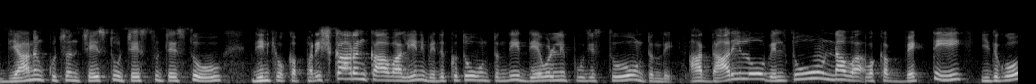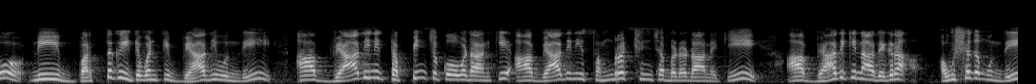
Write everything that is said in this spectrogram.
ధ్యానం కూర్చొని చేస్తూ చేస్తూ చేస్తూ దీనికి ఒక పరిష్కారం కావాలి అని వెతుకుతూ ఉంటుంది. దేవుళ్ళని పూజిస్తూ ఉంటుంది. ఆ దారిలో వెళ్తూ ఉన్న ఒక వ్యక్తి ఇదిగో నీ భర్తకు ఇటువంటి వ్యాధి ఉంది. ఆ వ్యాధిని తప్పించుకోవడానికి ఆ వ్యాధిని సంరక్షించబడడానికి ఆ వ్యాధికి నా దగ్గర ఔషధం ఉంది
